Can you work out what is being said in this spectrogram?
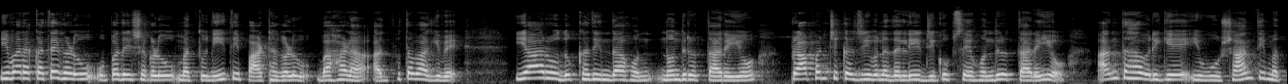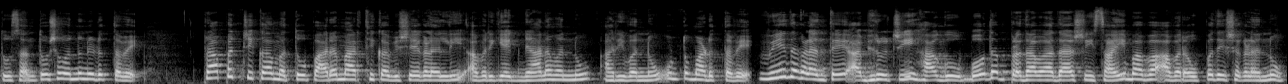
ಇವರ ಕಥೆಗಳು, ಉಪದೇಶಗಳು ಮತ್ತು ನೀತಿ ಪಾಠಗಳು ಬಹಳ ಅದ್ಭುತವಾಗಿವೆ. ಯಾರು ದುಃಖದಿಂದ ನೊಂದಿರುತ್ತಾರೆಯೋ, ಪ್ರಾಪಂಚಿಕ ಜೀವನದಲ್ಲಿ ಜಿಗುಪ್ಸೆ ಹೊಂದಿರುತ್ತಾರೆಯೋ, ಅಂತಹವರಿಗೆ ಇವು ಶಾಂತಿ ಮತ್ತು ಸಂತೋಷವನ್ನು ನೀಡುತ್ತವೆ. ಪ್ರಾಪಂಚಿಕ ಮತ್ತು ಪಾರಮಾರ್ಥಿಕ ವಿಷಯಗಳಲ್ಲಿ ಅವರಿಗೆ ಜ್ಞಾನವನ್ನು ಅರಿವನ್ನು ಉಂಟು ಮಾಡುತ್ತವೆ ವೇದಗಳಂತೆ ಅಭಿರುಚಿ ಹಾಗೂ ಬೋಧಪ್ರದವಾದ ಶ್ರೀ ಸಾಯಿಬಾಬಾ ಅವರ ಉಪದೇಶಗಳನ್ನು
